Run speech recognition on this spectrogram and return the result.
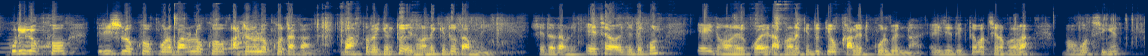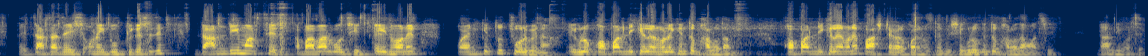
কুড়ি লক্ষ, তিরিশ লক্ষ বারো লক্ষ, আঠেরো লক্ষ টাকা। বাস্তবে কিন্তু এই ধরনের কিন্তু দাম নেই। সেটা দাম নেই। এছাড়াও যে দেখুন, এই ধরনের কয়েন আপনারা কিন্তু কেউ কালেক্ট করবেন না। এই যে দেখতে পাচ্ছেন আপনারা, ভগৎ সিং এর এই চাচা যে অনেক দূর থেকে এসেছে, ডান্ডি মার্চের বাবার বলছি, এই ধরনের কয়েন কিন্তু চলবে না। এগুলো কপার নিকেলের হলে কিন্তু ভালো দাম। কপার নিকেলের মানে পাঁচ টাকার কয়েন হতে হবে। সেগুলো কিন্তু ভালো দাম আছে। ডান্ডি মার্চের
